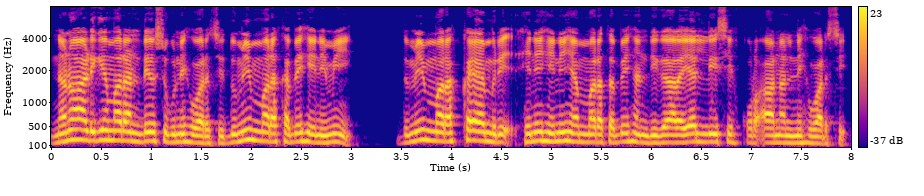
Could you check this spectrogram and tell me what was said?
nano adhige maran de sugneh warsi dumin mara kabehinimi dumin mara kayamri hini hinihan maratabehan digala yallisih qur'analneh warsi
